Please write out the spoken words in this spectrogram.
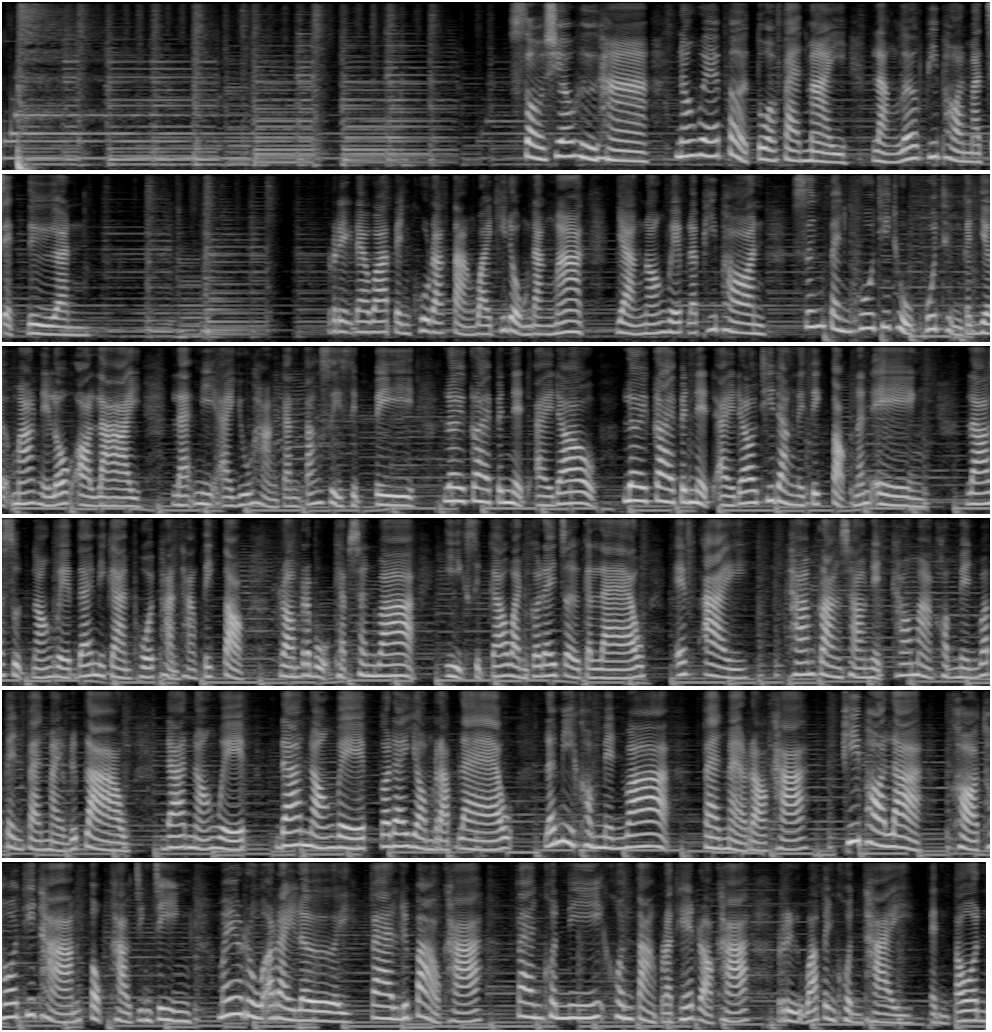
โซเชียลฮือฮา น้องเวฟเปิดตัวแฟนใหม่ หลังเลิกพี่พรมา 7 เดือน เรียกได้ว่าเป็นคู่รักต่างวัยที่โด่งดังมาก อย่างน้องเวฟและพี่พร ซึ่งเป็นคู่ที่ถูกพูดถึงกันเยอะมากในโลกออนไลน์ และมีอายุห่างกันตั้ง 40 ปี เลยกลายเป็นเน็ตไอดอล เลยกลายเป็นเน็ตไอดอลที่ดังใน t ิ k t o k นั่นเอง ล่าสุดน้องเวฟได้มีการโพสต์ผ่านทาง TikTok พร้อมระบุแคปชั่นว่า อีก 19 วันก็ได้เจอกันแล้ว FI ท่ามกลางชาวเน็ตเข้ามาคอมเมนต์ว่าเป็นแฟนใหม่หรือเปล่า ด้านน้องเวฟ ด้านน้องเวฟก็ได้ยอมรับแล้ว และมีคอมเมนต์ว่า แฟนใหม่หรอคะ พี่พรล่ะ ขอโทษที่ถามตกข่าวจริง ๆ ไม่รู้อะไรเลย แฟนหรือเปล่าคะ แฟนคนนี้คนต่างประเทศหรอคะ หรือว่าเป็นคนไทยเป็นต้น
